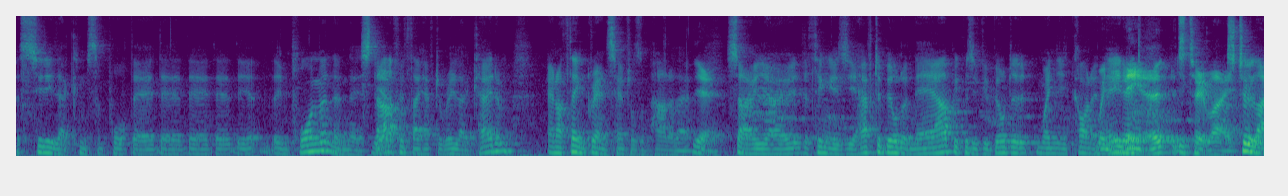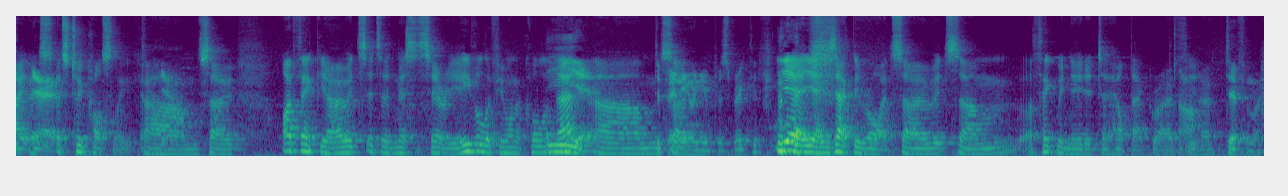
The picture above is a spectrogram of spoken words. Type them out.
a city that can support their their, their, their, their, employment and their staff if they have to relocate them. And I think Grand Central's a part of that. yeah. So you know the thing is you have to build it now because if you build it when you kind of When need you need it, it, it's too late. it's too late. It's, Yeah. it's too costly. Um, Yeah. So I think you know it's it's a necessary evil if you want to call it that. Yeah, Um, Depending so- on your perspective. yeah, yeah, exactly right. So it's um, I think we needed to help that growth. Oh, You know, definitely.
